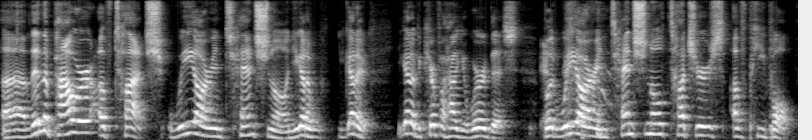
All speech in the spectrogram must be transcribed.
Uh, then the power of touch. We are intentional, and you gotta, you gotta, you gotta be careful how you word this. But we are intentional touchers of people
